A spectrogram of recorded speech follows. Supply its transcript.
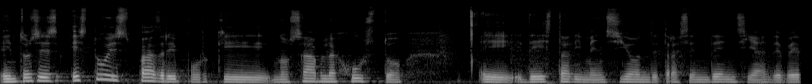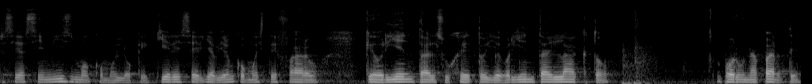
Entonces, esto es padre porque nos habla justo eh, de esta dimensión de trascendencia, de verse a sí mismo como lo que quiere ser. Ya vieron como este faro que orienta al sujeto y orienta el acto, por una parte,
